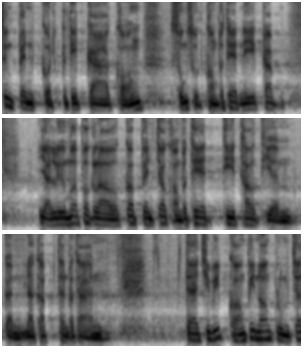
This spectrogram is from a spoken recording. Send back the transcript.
ซึ่งเป็นกฎกติกาของสูงสุดของประเทศนี้ครับ อย่าลืมว่าพวกเราก็เป็นเจ้าของประเทศที่เท่าเทียมกันนะครับ ท่านประธาน แต่ชีวิตของพี่น้องกลุ่มชา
